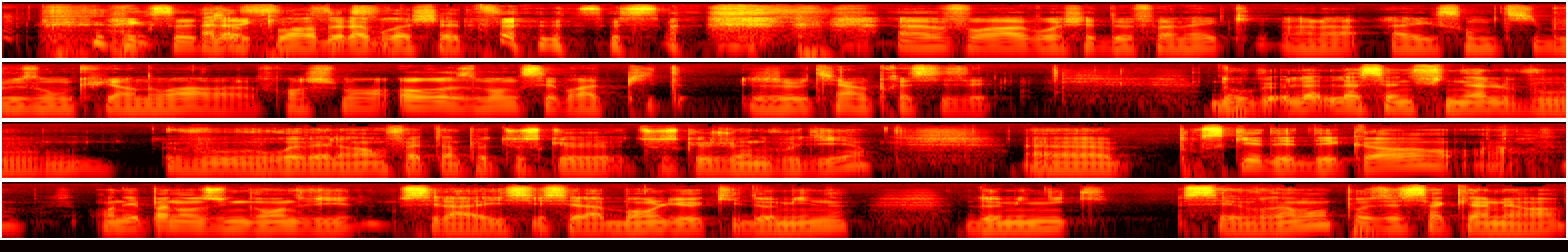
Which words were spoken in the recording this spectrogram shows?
Avec sa À la foire de la brochette. c'est ça. À la foire à la brochette de Famec, voilà, avec son petit blouson cuir noir. euh, franchement, heureusement que c'est Brad Pitt, je tiens à le préciser. Donc la, la scène finale vous, vous, vous révélera en fait un peu tout ce que, tout ce que je viens de vous dire. Euh, pour ce qui est des décors, alors, on n'est pas dans une grande ville, c'est ici c'est la banlieue qui domine. Dominique s'est vraiment posé sa caméra,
